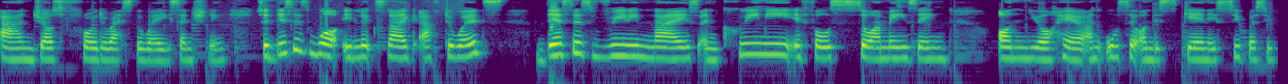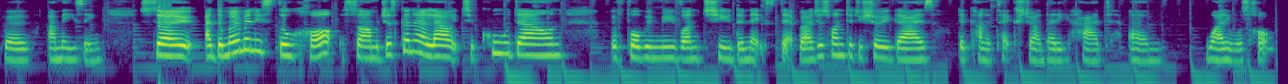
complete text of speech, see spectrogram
and just throw the rest away essentially. So this is what it looks like afterwards. This is really nice and creamy. It feels so amazing on your hair and also on the skin. It's super super amazing. So at the moment it's still hot so I'm just going to allow it to cool down before we move on to the next step. But I just wanted to show you guys the kind of texture that it had um, while it was hot.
